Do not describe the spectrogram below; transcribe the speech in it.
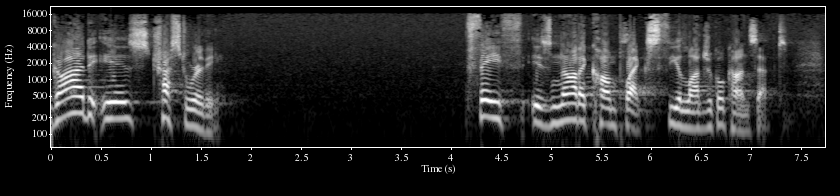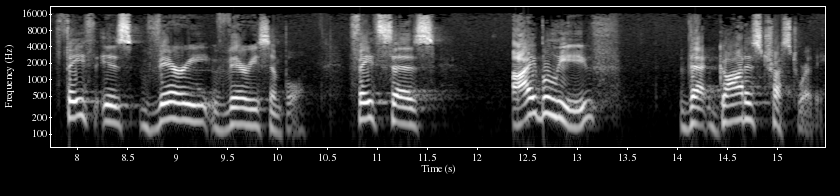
God is trustworthy. Faith is not a complex theological concept. Faith is very, very simple. Faith says, I believe that God is trustworthy.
